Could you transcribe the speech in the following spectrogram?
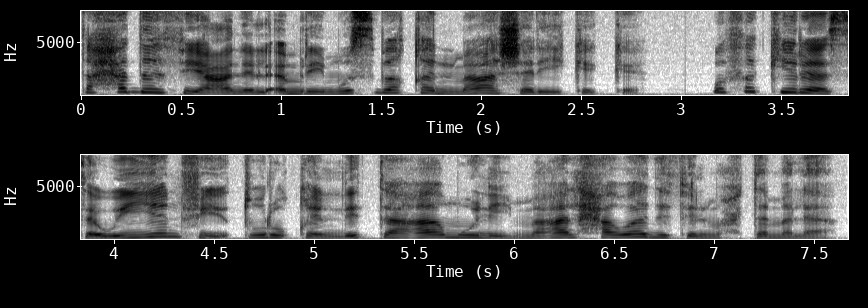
تحدثي عن الأمر مسبقا مع شريكك وفكرا سويا في طرق للتعامل مع الحوادث المحتملة.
